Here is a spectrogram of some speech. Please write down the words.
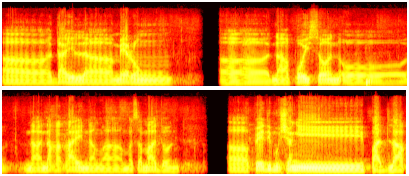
uh, dahil uh, merong uh, na poison o na nakakain ng uh, masama doon, uh, pwede mo siyang i-padlock.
